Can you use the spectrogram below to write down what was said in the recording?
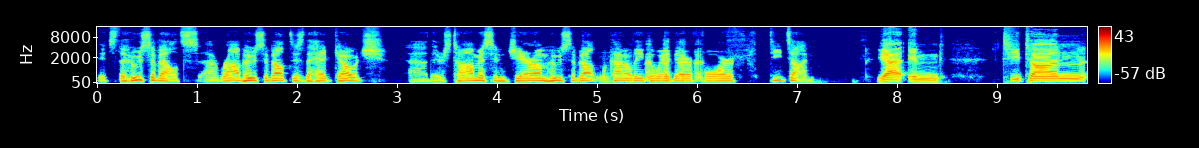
it's the Hoosevelts. Uh, Rob Hoosevelt is the head coach. Uh, there's Thomas and Jerem Hoosevelt will kind of lead the way there for Teton. Yeah, and Teton,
